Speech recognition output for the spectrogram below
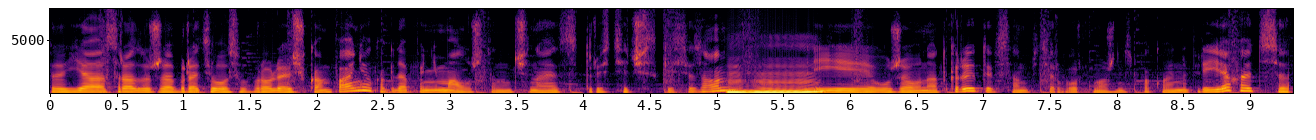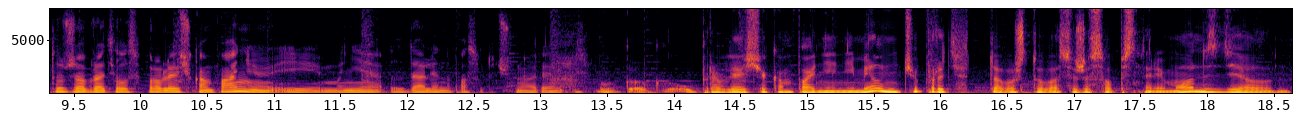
Я сразу же обратилась в управляющую компанию, когда понимала, что начинается туристический сезон, угу. и уже он открыт, и в Санкт-Петербург можно спокойно приехать. Тут же обратилась в управляющую компанию, и мне сдали на посуточную аренду. Управляющая компания не имела ничего против того, что у вас уже собственный ремонт сделан?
